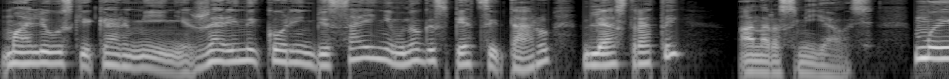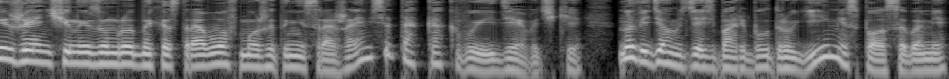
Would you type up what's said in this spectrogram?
моллюски кармини, жареный корень биса и немного специй тару для остроты». Она рассмеялась. «Мы, женщины изумрудных островов, может, и не сражаемся так, как вы, девочки, но ведем здесь борьбу другими способами».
